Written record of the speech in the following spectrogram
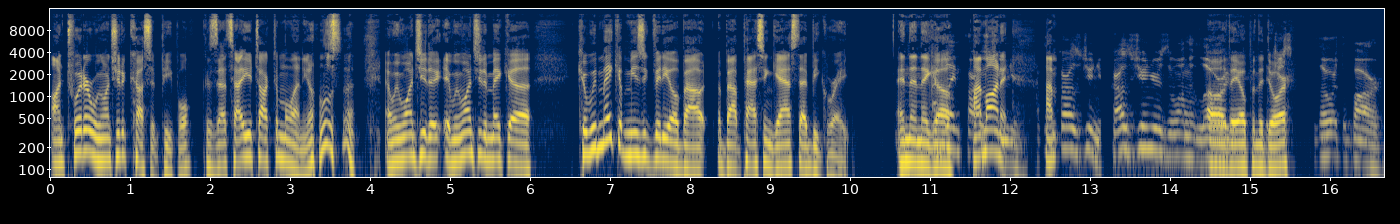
On Twitter, we want you to cuss at people because that's how you talk to millennials, and we want you to and we want you to make a. Could we make a music video about about passing gas? That'd be great. And then they go, I'm on Jr. it. I'm, Carl's Jr. Carl's Jr. is the one that lowered. oh, they opened the door. Lowered the bar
